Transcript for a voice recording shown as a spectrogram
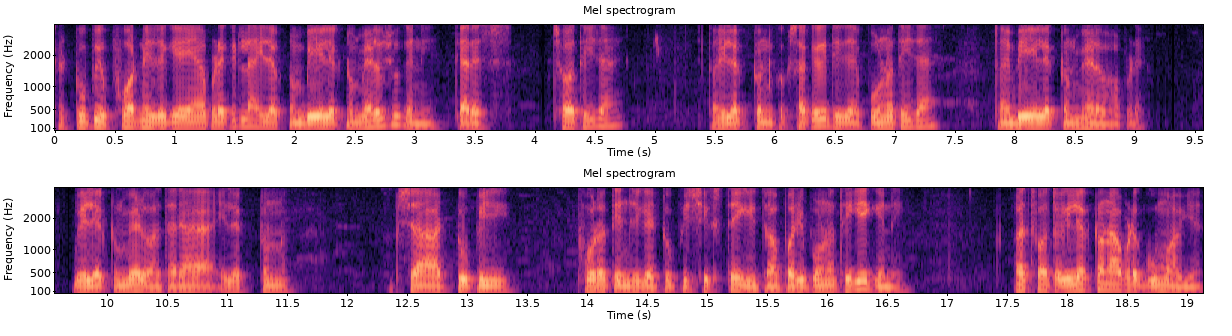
કે ટુ પી ફોરની જગ્યાએ આપણે કેટલા ઇલેક્ટ્રોન, બે ઇલેક્ટ્રોન મેળવીશું કે નહીં? ત્યારે છ થઈ જાય. તો ઇલેક્ટ્રોન કક્ષા કેવી થઈ જાય? પૂર્ણ થઈ જાય. તો અહીં બે ઇલેક્ટ્રોન મેળવવા આપણે. બે ઇલેક્ટ્રોન મેળવવા ત્યારે આ ઇલેક્ટ્રોન કક્ષા ટુ પી ફોર હતી, એની જગ્યાએ ટુ પી સિક્સ થઈ ગઈ. તો આ પરિપૂર્ણ થઈ ગઈ કે નહીં? અથવા તો ઇલેક્ટ્રોન આપણે ગુમાવીએ.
